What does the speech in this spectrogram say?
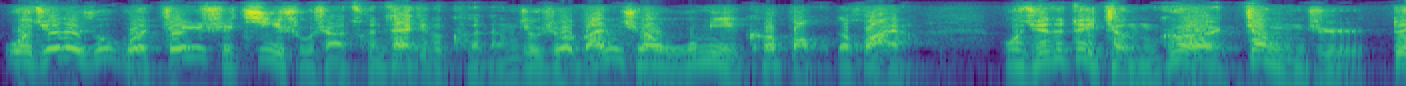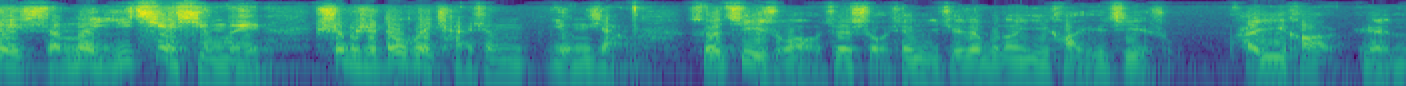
我觉得如果真是技术上存在这个可能，就是说完全无密可保的话呀，我觉得对整个政治、对什么一切行为，是不是都会产生影响？所以技术啊，我觉得首先你绝对不能依靠于技术，还依靠人。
